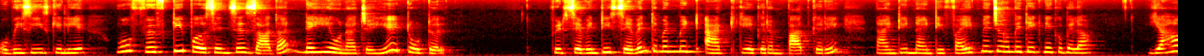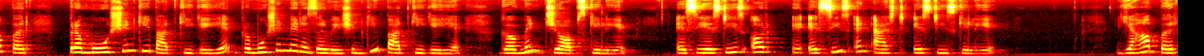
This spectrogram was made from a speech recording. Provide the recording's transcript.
ओ के लिए, वो फिफ्टी परसेंट से ज़्यादा नहीं होना चाहिए टोटल फिर सेवेंटी सेवेंथ अमेंडमेंट एक्ट की अगर हम बात करें 1995 में जो हमें देखने को मिला, यहाँ पर प्रमोशन की बात की गई है प्रमोशन में रिजर्वेशन की बात की गई है गवर्नमेंट जॉब्स के लिए एस सी टीज़ और एस एंड एस के लिए। यहाँ पर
